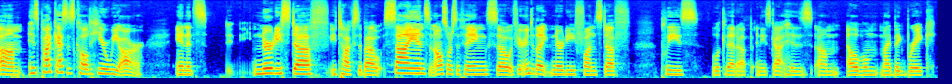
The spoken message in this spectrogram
Um, his podcast is called Here We Are, and it's nerdy stuff. He talks about science and all sorts of things. So if you're into like nerdy fun stuff, please look that up. And he's got his um, album My Big Break.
